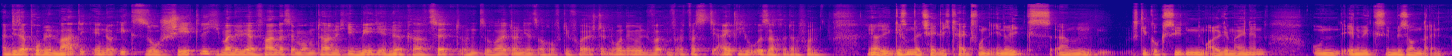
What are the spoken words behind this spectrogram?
an dieser Problematik NOx so schädlich? Ich meine, wir erfahren das ja momentan durch die Medien, ne? Kfz und so weiter und jetzt auch auf die Feuerstätten runter. Was ist die eigentliche Ursache davon? Ja, die Gesundheitsschädlichkeit von NOx, ähm, mhm. Stickoxiden im Allgemeinen und NOx im Besonderen.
